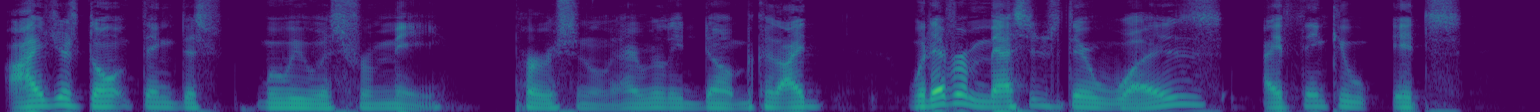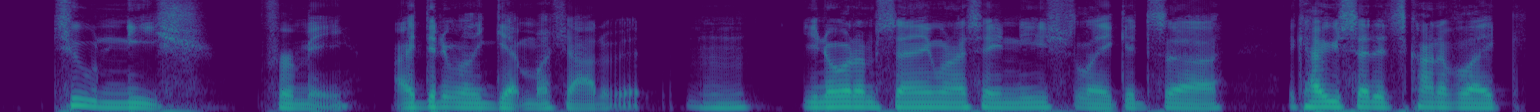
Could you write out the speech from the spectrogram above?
I just don't think this movie was for me personally. I really don't because I whatever message there was, I think it, it's too niche for me. I didn't really get much out of it. Mm-hmm. You know what I'm saying when I say niche? Like it's uh like how you said it's kind of like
